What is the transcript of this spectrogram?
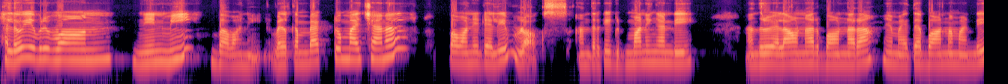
హలో ఎవ్రీవాన్ నేను మీ Bhavani. Welcome back to my channel Bhavani daily vlogs అందరికీ గుడ్ మార్నింగ్ అండి. అందరూ ఎలా ఉన్నారు? బాగున్నారా? మేమైతే బాగున్నామండి.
